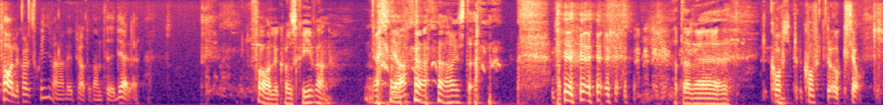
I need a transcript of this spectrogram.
falukorvsskivan har vi pratat om tidigare. Falukorvsskivan. Ja. ja, just det. Att, att den är Kort, kort och tjock.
